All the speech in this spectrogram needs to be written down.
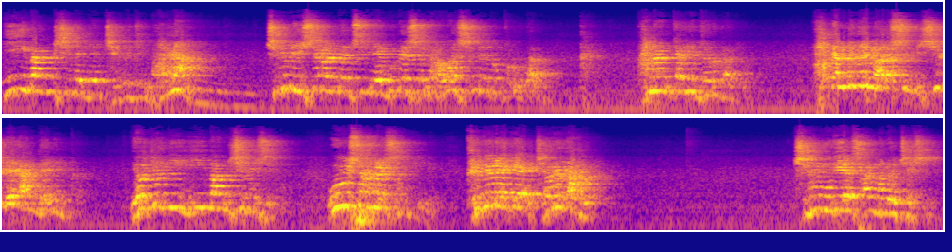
이방신에게 채르지 말라. 지금 이스라엘 백성이 애굽에서 나왔음에도 불구하고 가- 가나안 땅에 들어가도 하나님의 말씀이 신뢰가 안 되니까 여전히 이방신을 쓰고 우상을 섬기며 그들에게 절을 하고 지금 우리의 삶은 어쨌습니까?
